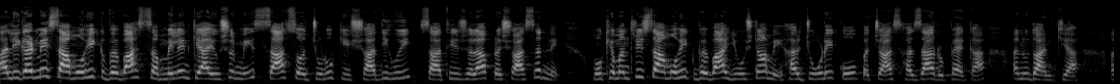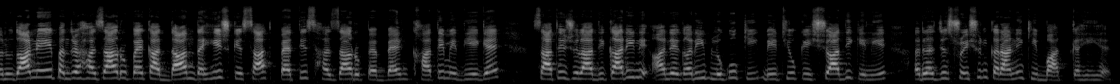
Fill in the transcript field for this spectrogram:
अलीगढ़ में सामूहिक विवाह सम्मेलन के आयोजन में 700 जोड़ों की शादी हुई। साथ ही जिला प्रशासन ने मुख्यमंत्री सामूहिक विवाह योजना में हर जोड़े को पचास हज़ार रूपए का अनुदान किया। अनुदान में पंद्रह हज़ार रूपए का दान दहेज के साथ पैंतीस हज़ार रूपए बैंक खाते में दिए गए। साथ ही जिलाधिकारी ने अन्य गरीब लोगों की बेटियों की शादी के लिए रजिस्ट्रेशन कराने की बात कही है।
